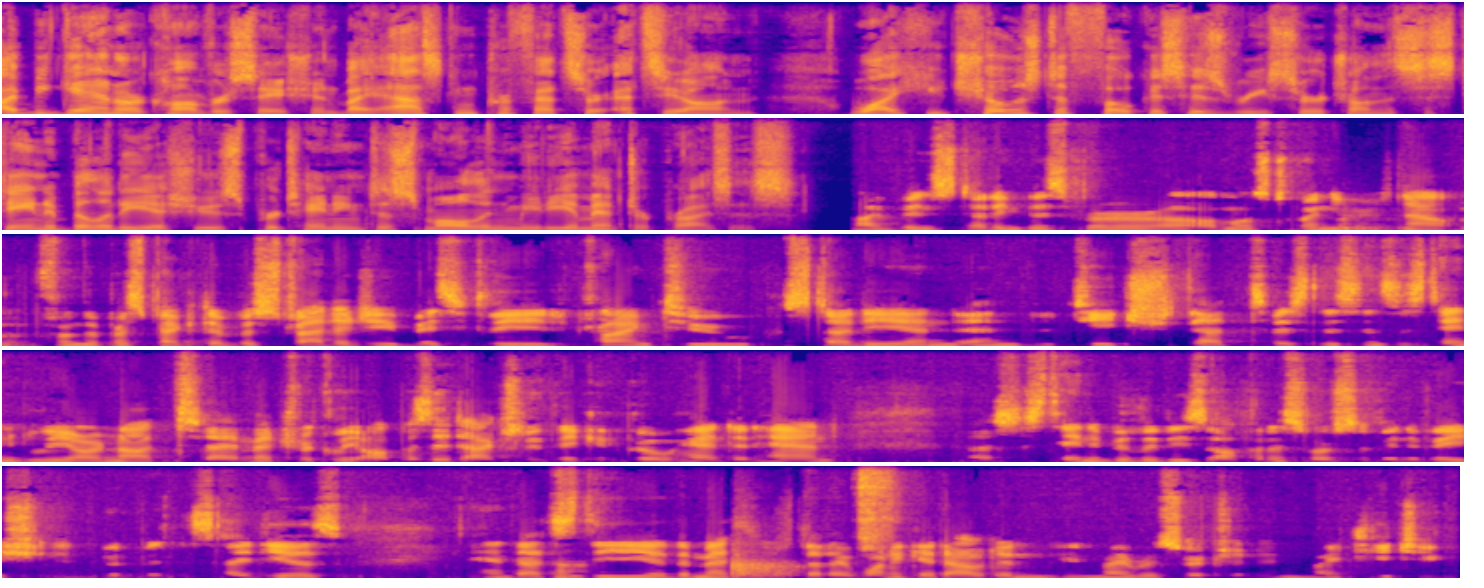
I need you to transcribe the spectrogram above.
I began our conversation by asking Professor Etzion why he chose to focus his research on the sustainability issues pertaining to small and medium enterprises. I've been studying this for uh, almost 20 years now from the perspective of strategy, basically trying to study and, and teach that business and sustainability are not diametrically opposite. Actually, they can go hand in hand. Uh, sustainability is often a source of innovation and good business ideas. And that's the, uh, the message that I want to get out in, in my research and in my teaching.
